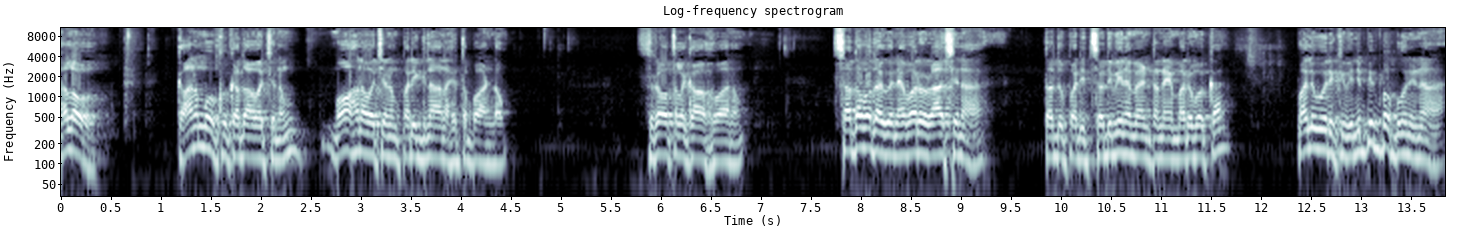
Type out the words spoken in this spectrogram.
హలో. కానమూకు కథావచనం మోహనవచనం పరిజ్ఞాన హితభాండం. శ్రోతలకు ఆహ్వానం. చదవదగునెవరు రాసిన తదుపరి చదివిన వెంటనే మరొక పలువురికి వినిపింపబూనిన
